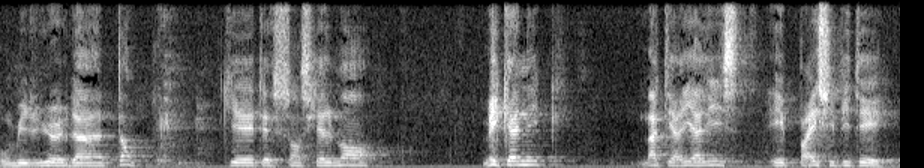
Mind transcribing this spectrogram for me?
au milieu d'un temps qui est essentiellement mécanique, matérialiste et précipité.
